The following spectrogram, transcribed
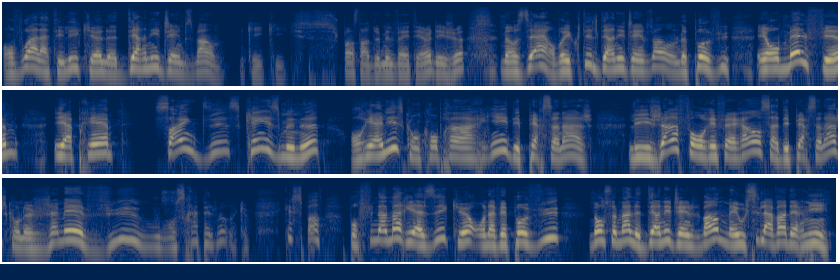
on voit à la télé que le dernier James Bond, qui, je pense en 2021 déjà, mais on se dit on va écouter le dernier James Bond, on ne l'a pas vu. Et on met le film, et après 5, 10, 15 minutes, on réalise qu'on ne comprend rien des personnages. Les gens font référence à des personnages qu'on n'a jamais vus ou on se rappelle pas. Qu'est-ce qui se passe? Pour finalement réaliser qu'on n'avait pas vu non seulement le dernier James Bond, mais aussi l'avant-dernier.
